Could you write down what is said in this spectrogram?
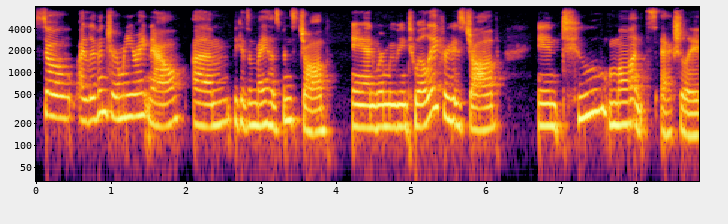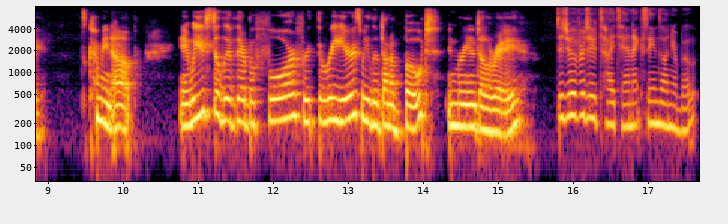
So I live in Germany right now um, because of my husband's job, and we're moving to LA for his job in two months, actually. It's coming up. And we used to live there before for three years. We lived on a boat in Marina Del Rey. Did you ever do Titanic scenes on your boat?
